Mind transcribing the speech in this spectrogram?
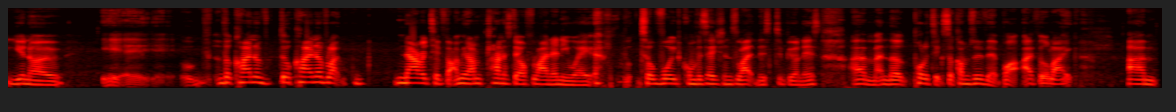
you know the kind of the kind of like narrative that I mean I'm trying to stay offline anyway to avoid conversations like this to be honest um, and the politics that comes with it. But I feel like um,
